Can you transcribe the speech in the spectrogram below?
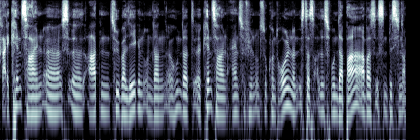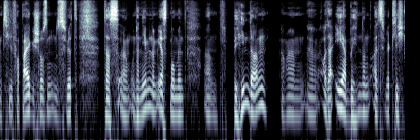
drei Kennzahlenarten äh, äh, zu überlegen und dann äh, 100 äh, Kennzahlen einzuführen und zu kontrollen, dann ist das alles wunderbar, aber es ist ein bisschen am Ziel vorbeigeschossen und es wird das ähm, Unternehmen im ersten Moment ähm, behindern ähm, äh, oder eher behindern als wirklich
